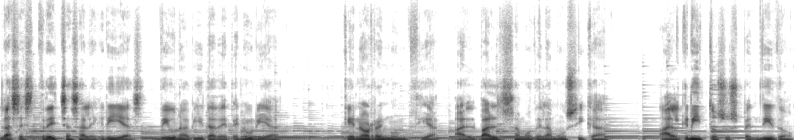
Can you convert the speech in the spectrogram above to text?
las estrechas alegrías de una vida de penuria que no renuncia al bálsamo de la música, al grito suspendido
